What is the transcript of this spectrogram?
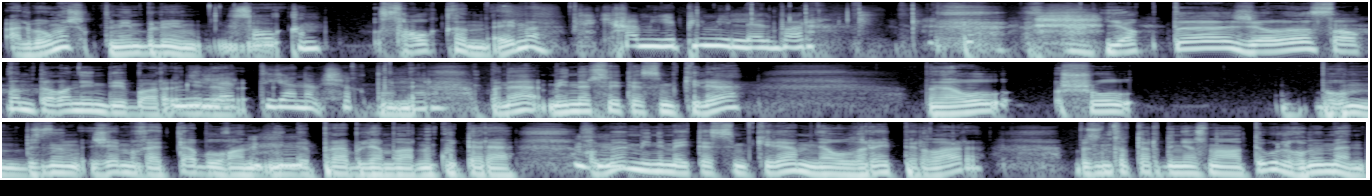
альбомы чыкты мен белмим Салкын. салкын әйме Һәм епи милләт бар. Якты жылы салкын тагын нинди бар Милләт Ниләр? аннары. менә мин нәрсә әйтәсем килә менә ул шул бүген безнең җәмгыятьтә булган ниндидер проблемаларны күтәрә. Гомумән минем әйтәсем килә менә ул рэперлар. Безнең татар дөньясына түгел гомумән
